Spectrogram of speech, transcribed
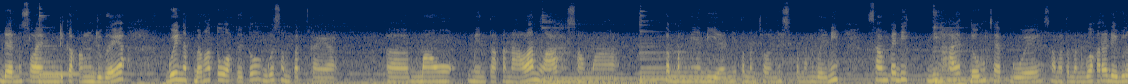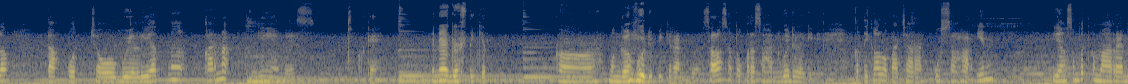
dan selain dikekang juga ya gue inget banget tuh waktu itu gue sempet kayak uh, mau minta kenalan lah sama temennya dia nih teman cowoknya si teman gue ini sampai di di hide dong chat gue sama teman gue karena dia bilang takut cowok gue lihat nah karena gini ya guys oke okay. ini agak sedikit uh, mengganggu di pikiran gue salah satu keresahan gue adalah gini ketika lo pacaran usahain yang sempat kemarin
